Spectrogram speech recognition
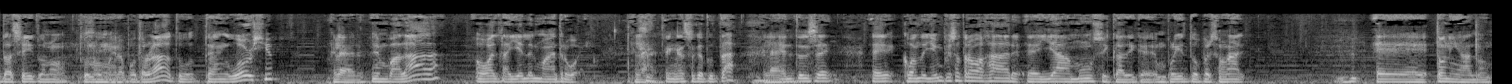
tú estás así, tú no, tú no Sí. miras por otro lado, tú estás en worship, Claro. en balada o al taller del maestro bueno. Claro. en eso que tú estás. Claro. Entonces, eh, cuando yo empiezo a trabajar eh, ya música, de que un proyecto personal, eh, Tony Alman,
